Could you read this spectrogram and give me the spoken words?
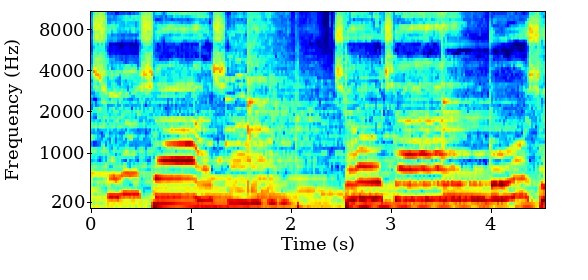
痴傻傻纠缠不休？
